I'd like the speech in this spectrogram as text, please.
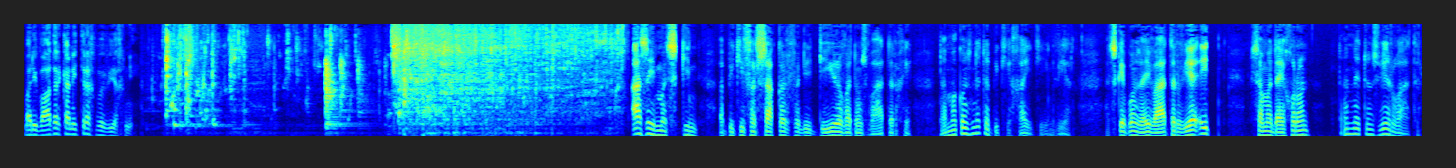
maar die water kan nie terugbeweeg nie. As hy miskien 'n bietjie versakker vir die diere wat ons water gee, dan maak ons net 'n bietjie gaatjie en weer. Dan skep ons hy water weer uit, saam met hy grond, dan net ons weer water.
